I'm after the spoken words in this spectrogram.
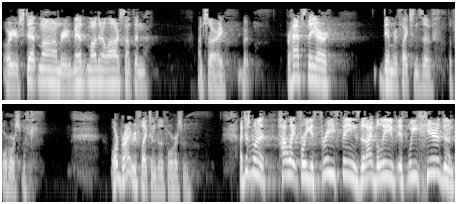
or your stepmom or your mother-in-law or something, I'm sorry, but perhaps they are dim reflections of the four horsemen or bright reflections of the four horsemen. I just want to highlight for you three things that I believe if we hear them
